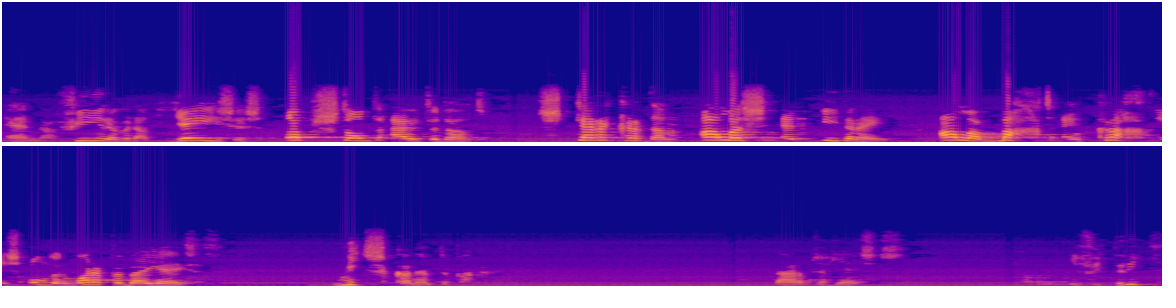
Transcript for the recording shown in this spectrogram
En dan vieren we dat Jezus opstond uit de dood. Sterker dan alles en iedereen. Alle macht en kracht is onderworpen bij Jezus. Niets kan hem te pakken. Daarom zegt Jezus. Je verdriet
